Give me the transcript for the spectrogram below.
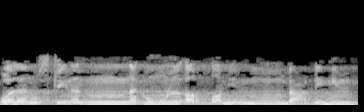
ولنسكننكم الأرض من بعدهم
